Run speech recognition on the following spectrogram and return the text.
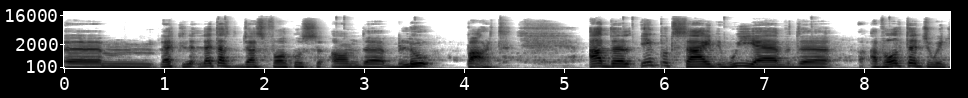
um, let, let us just focus on the blue part. At the input side, we have the a voltage which,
